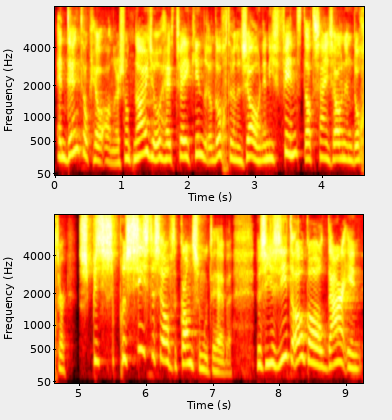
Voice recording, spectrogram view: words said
en denkt ook heel anders. Want Nigel heeft twee kinderen, een dochter en een zoon, en die vindt dat zijn zoon en dochter precies dezelfde kansen moeten hebben. Dus je ziet ook al daarin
